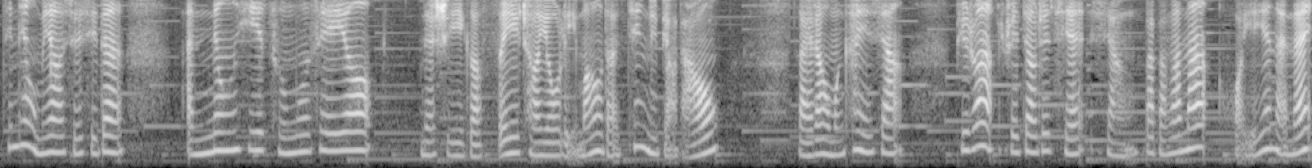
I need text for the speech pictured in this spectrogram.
今天我们要学习的안녕히주무세 요。 那是一个非常有礼貌的敬语表达哦。来，让我们看一下，比如啊，睡觉之前向爸爸妈妈或爷爷奶奶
